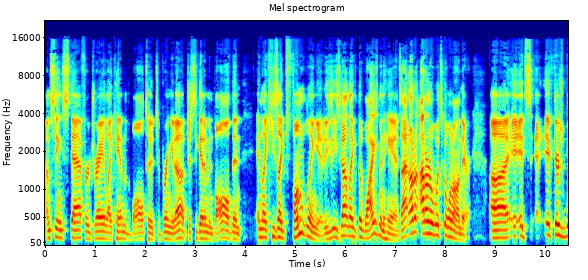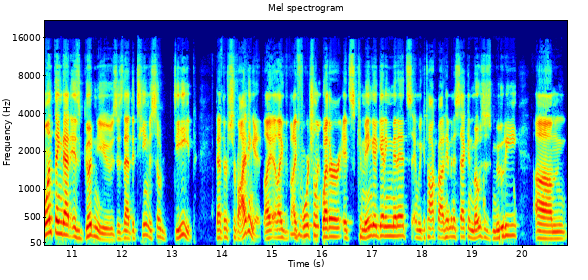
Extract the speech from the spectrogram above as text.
I'm seeing Steph or Dre like hand the ball to to bring it up just to get him involved, and and like he's like fumbling it. He's, he's got like the Wiseman hands. I, I don't I don't know what's going on there. Uh, it's if there's one thing that is good news is that the team is so deep that they're surviving it. Like, like, mm-hmm. like fortunately, whether it's Kuminga getting minutes, and we could talk about him in a second, Moses Moody, um,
